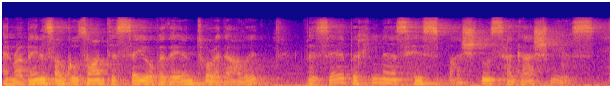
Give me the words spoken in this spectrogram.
And Rabbeinu Zal goes on to say over there in Torah Dalit, V'zeh bechinas hispashtus hagashmius.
